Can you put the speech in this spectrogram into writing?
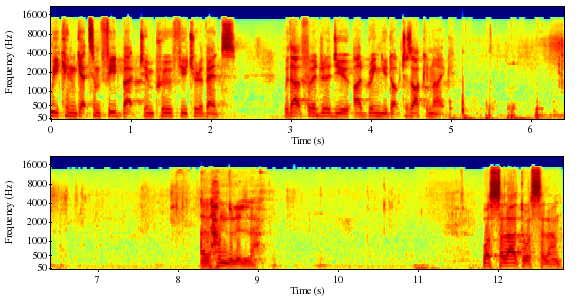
we can get some feedback to improve future events. Without further ado, I'll bring you Dr. Zakir Naik. Alhamdulillah. والصلاة والسلام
